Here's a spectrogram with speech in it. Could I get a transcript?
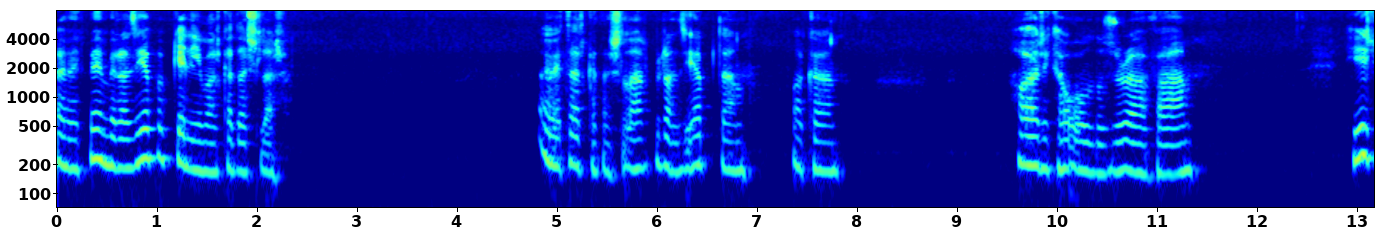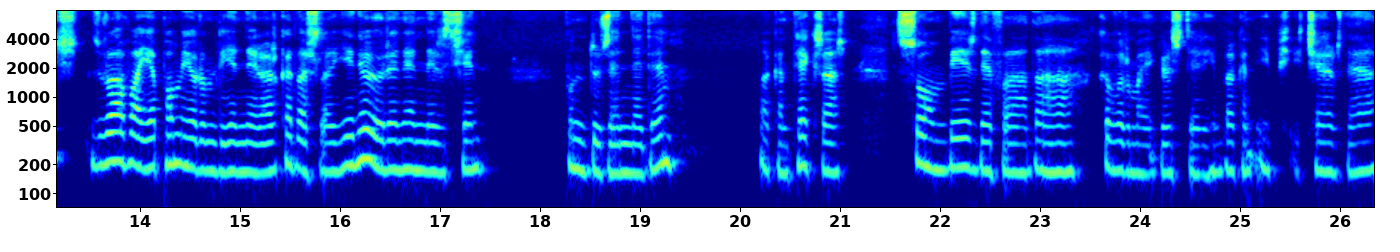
Evet ben biraz yapıp geleyim arkadaşlar. Evet arkadaşlar biraz yaptım. Bakın. Harika oldu zürafa. Hiç zürafa yapamıyorum diyenler arkadaşlar yeni öğrenenler için bunu düzenledim. Bakın tekrar son bir defa daha kıvırmayı göstereyim. Bakın ip içeride.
